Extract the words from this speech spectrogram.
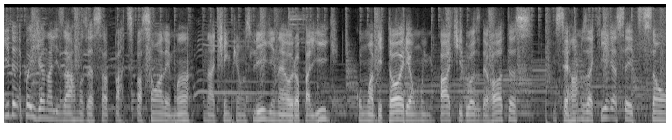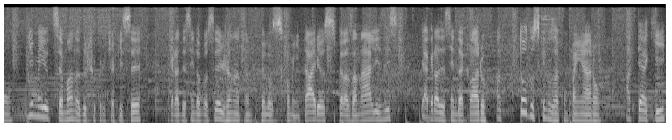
E depois de analisarmos essa participação alemã na Champions League na Europa League, com uma vitória, um empate e duas derrotas, encerramos aqui essa edição de meio de semana do Chucrute FC. Agradecendo a você, Jonathan, pelos comentários, pelas análises e agradecendo, é claro, a todos que nos acompanharam até aqui.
